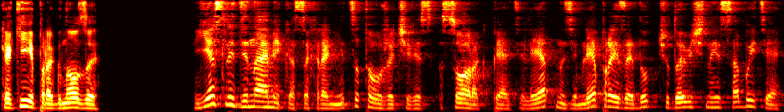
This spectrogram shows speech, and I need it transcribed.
Какие прогнозы? Если динамика сохранится, то уже через 45 лет на Земле произойдут чудовищные события,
